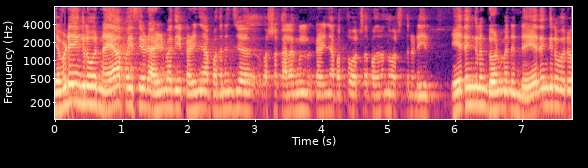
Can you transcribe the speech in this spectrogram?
എവിടെയെങ്കിലും ഒരു നയാ പൈസയുടെ അഴിമതി കഴിഞ്ഞ പതിനഞ്ച് വർഷക്കാലങ്ങളിൽ കഴിഞ്ഞ പത്ത് വർഷ പതിനൊന്ന് വർഷത്തിനിടയിൽ ഏതെങ്കിലും ഗവൺമെന്റിന്റെ ഏതെങ്കിലും ഒരു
